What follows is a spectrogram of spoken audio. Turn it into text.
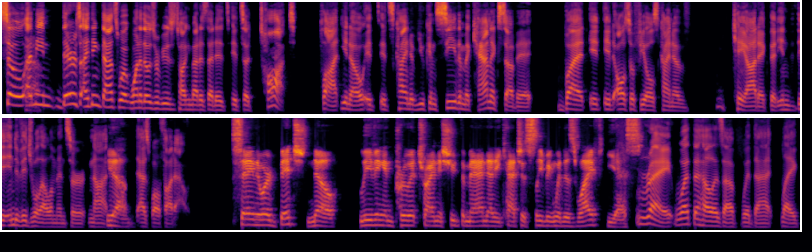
So, I mean, there's, I think that's what one of those reviews is talking about is that it's it's a taut plot. You know, it, it's kind of you can see the mechanics of it, but it it also feels kind of chaotic that in the individual elements are not Yeah. as well thought out. Saying the word bitch? No. Leaving in Pruitt trying to shoot the man that he catches sleeping with his wife? Yes. Right. What the hell is up with that like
